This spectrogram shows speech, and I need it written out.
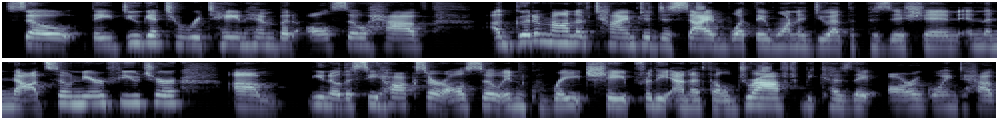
so they do get to retain him, but also have a good amount of time to decide what they want to do at the position in the not so near future. Um, you know, the Seahawks are also in great shape for the NFL draft because they are going to have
